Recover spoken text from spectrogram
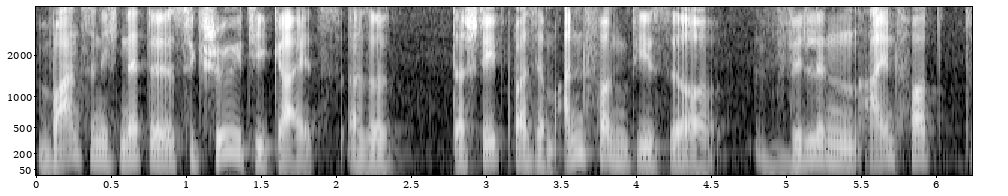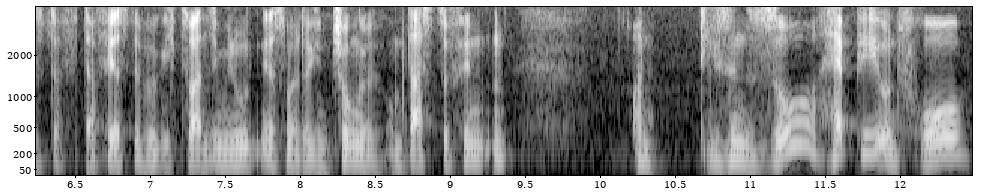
wahnsinnig nette Security Guides. Also da steht quasi am Anfang dieser Villeneinfahrt, da, da fährst du wirklich 20 Minuten erstmal durch den Dschungel, um das zu finden. Und die sind so happy und froh.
